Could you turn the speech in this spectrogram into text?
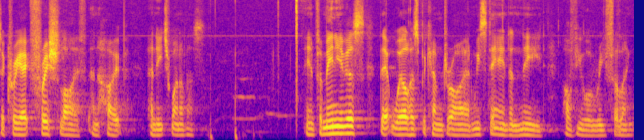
to create fresh life and hope in each one of us. And for many of us, that well has become dry, and we stand in need of your refilling.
